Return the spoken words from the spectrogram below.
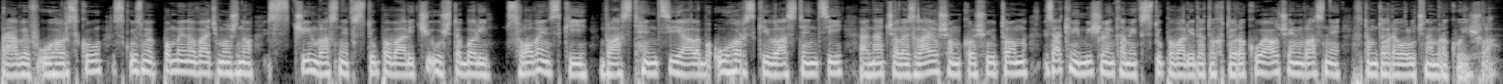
práve v Úhorsku. Skúsme pomenovať možno, s čím vlastne vstupovali, či už to boli slovenskí vlastenci alebo uhorskí vlastenci na čele s Lajošom Košútom, s akými myšlienkami vstupovali do tohto roku a o čo im vlastne v tomto revolučnom roku išlo.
